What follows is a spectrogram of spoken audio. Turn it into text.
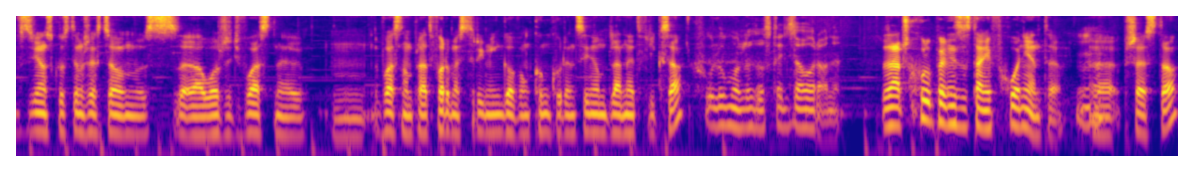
w związku z tym, że chcą założyć własny, własną platformę streamingową konkurencyjną dla Netflixa, Hulu może zostać zaorane. znaczy Hulu pewnie zostanie wchłonięte Mhm. e, przez to,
